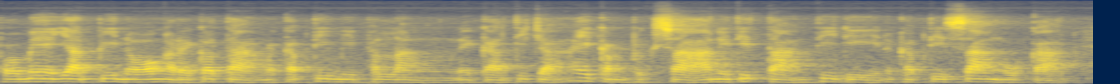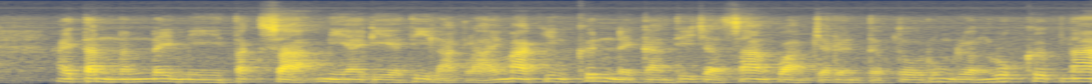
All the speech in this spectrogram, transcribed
พ่อแม่ญาติพี่น้องอะไรก็ตามนะครับที่มีพลังในการที่จะให้คำปรึกษาในทิศทางที่ดีนะครับที่สร้างโอกาส ให้ท่านนั้นได้มีทักษะมีไอเดียที่หลากหลายมากยิ่งขึ้น ในการที่จะสร้างความเจริญเติบโตรุ่งเรืองรูปคืบหน้า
